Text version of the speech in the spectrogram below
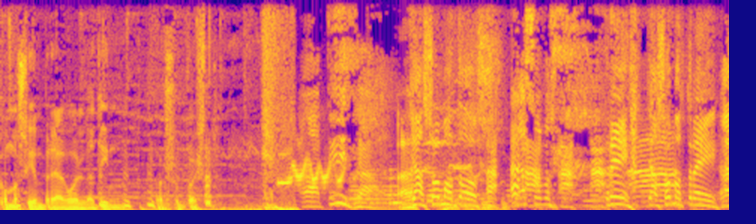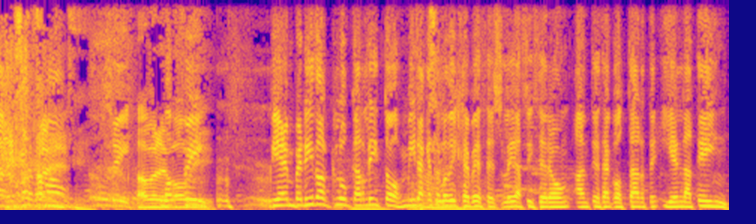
como siempre hago en latín, por supuesto. ¡Atiza! Ya somos dos. Ya somos tres, ya somos tres. Exactamente. Sí, A ver, por fin. Bienvenido al club, Carlitos. Mira que te lo dije veces, lea Cicerón antes de acostarte y en latín.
